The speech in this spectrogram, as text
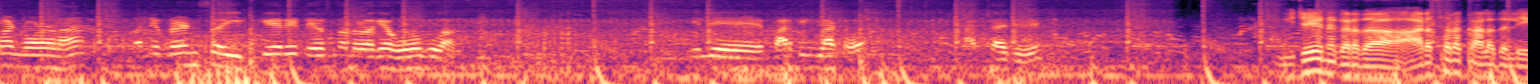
ಮಾಡಿ ನೋಡೋಣ. ಬನ್ನಿ ಫ್ರೆಂಡ್ಸ್ ಇಕ್ಕೇರಿ ದೇವಸ್ಥಾನದೊಳಗೆ ಹೋಗುವ. ಇಲ್ಲಿ ಪಾರ್ಕಿಂಗ್ ಲಾಟು ಹಾಕ್ತಾ ಇದ್ದೀವಿ. ವಿಜಯನಗರದ ಅರಸರ ಕಾಲದಲ್ಲಿ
